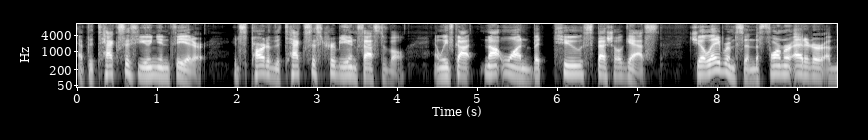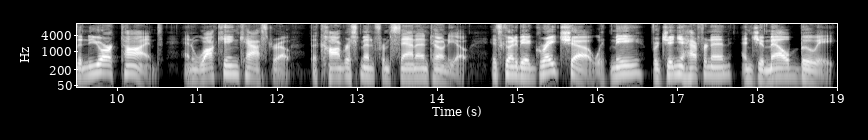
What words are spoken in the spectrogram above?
at the Texas Union Theater. It's part of the Texas Tribune Festival, and we've got not one, but two special guests. Jill Abramson, the former editor of the New York Times, and Joaquin Castro, the congressman from San Antonio. It's going to be a great show with me, Virginia Heffernan, and Jamelle Bouie.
